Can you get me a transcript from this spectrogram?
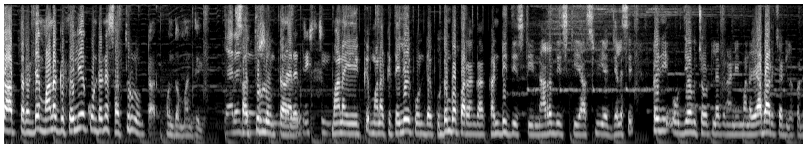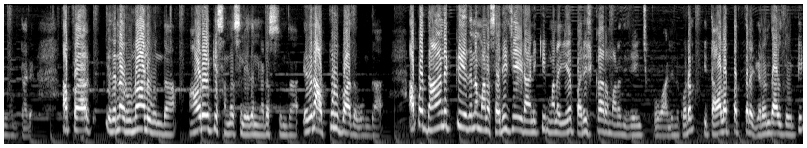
చాప్టర్ అంటే మనకు తెలియకుండానే శత్రువులు ఉంటారు కొంతమంది శత్రువులు ఉంటారు. మన మనకు తెలియకుండా కుటుంబ పరంగా కంటి దిష్టి నరదిష్టి అసూయ జలసి ప్రతి ఉద్యోగ చోట్ల కానీ మన వ్యాపార చోట్ల కానీ ఉంటారు. అప్ప ఏదైనా రుణాలు ఉందా? ఆరోగ్య సమస్యలు ఏదైనా నడుస్తుందా? ఏదైనా అప్పుల బాధ ఉందా? అప్ప దానికి ఏదైనా మన సరి చేయడానికి మన ఏ పరిష్కారం అనేది చేయించుకోవాలి అని కూడా ఈ తాళపత్ర గ్రంథాలతోటి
